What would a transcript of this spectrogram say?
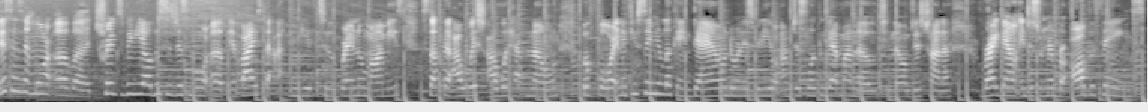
This isn't more of a tricks video. This is just more of advice that I can give to brand new mommies. Stuff that I wish I would have known before. And if you see me looking down during this video, I'm just looking at my notes. You know, I'm just trying to write down and just remember all the things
